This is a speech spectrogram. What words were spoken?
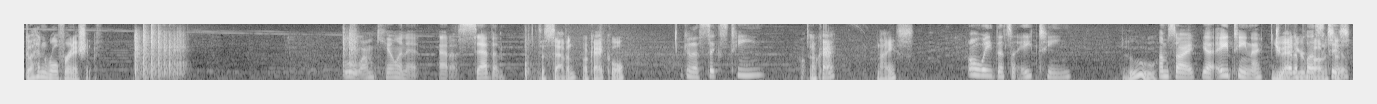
Go ahead and roll for initiative. Ooh, I'm killing it at a seven. To seven. Okay, cool. Got a 16. Okay, nice. Oh, wait, that's an 18. Ooh. I'm sorry. Yeah, 18. I Did you got add a your plus bonuses? two.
